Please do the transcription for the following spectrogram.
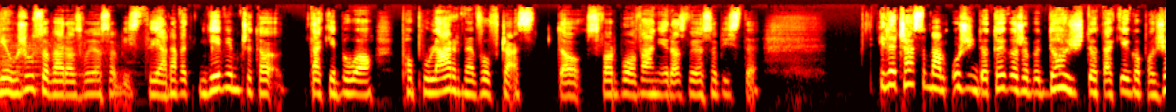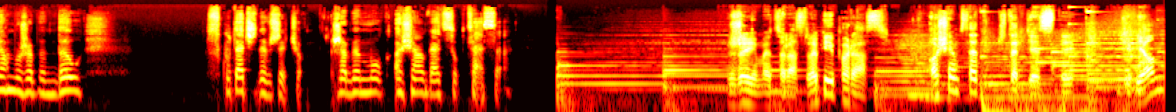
nie użył słowa rozwój osobisty. Ja nawet nie wiem, czy to takie było popularne wówczas, to sformułowanie rozwój osobisty. Ile czasu mam użyć do tego, żeby dojść do takiego poziomu, żebym był skuteczny w życiu, żebym mógł osiągać sukcesy? Żyjmy coraz lepiej po raz 849.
